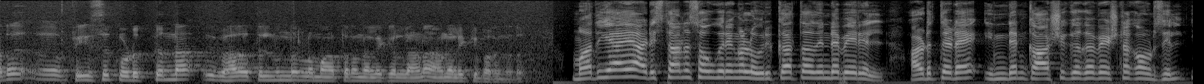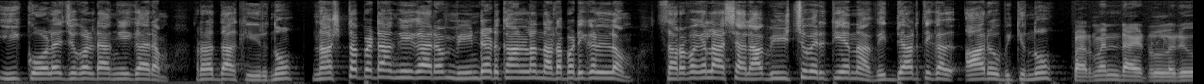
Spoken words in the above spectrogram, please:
അത് ഫീസ് കൊടുക്കുന്ന വിഭാഗത്തിൽ നിന്നുള്ള മാത്രം നിലയ്ക്കുള്ളതാണ് ആ നിലയ്ക്ക് പറഞ്ഞത്. മതിയായ അടിസ്ഥാന സൗകര്യങ്ങൾ ഒരുക്കാത്തതിന്റെ പേരിൽ അടുത്തിടെ ഇന്ത്യൻ കാർഷിക ഗവേഷണ കൗൺസിൽ ഈ കോളേജുകളുടെ അംഗീകാരം റദ്ദാക്കിയിരുന്നു. നഷ്ടപ്പെട്ട അംഗീകാരം വീണ്ടെടുക്കാനുള്ള നടപടികളിലും സർവകലാശാല വീഴ്ച വരുത്തിയെന്ന് വിദ്യാർത്ഥികൾ ആരോപിക്കുന്നു. പെർമനന്റ് ആയിട്ടുള്ള ഒരു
